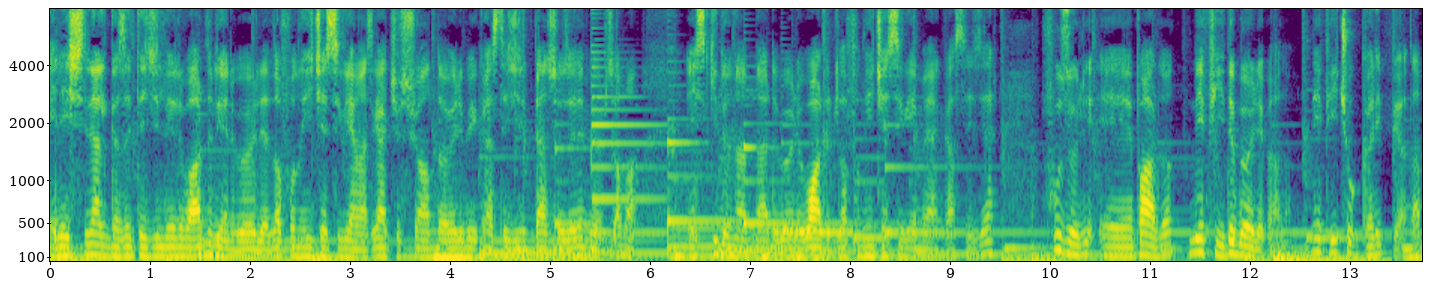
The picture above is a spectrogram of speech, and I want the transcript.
eleştirel gazetecileri vardır yani böyle lafını hiç esirgemez. Gerçi şu anda öyle bir gazetecilikten söz edemiyoruz ama eski dönemlerde böyle vardır lafını hiç esirgemeyen gazeteciler. Fuzuli e, pardon Nefi de böyle bir adam. Nefi çok garip bir adam.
